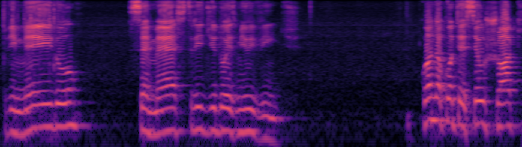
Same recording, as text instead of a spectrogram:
Primeiro semestre de 2020. Quando aconteceu o choque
